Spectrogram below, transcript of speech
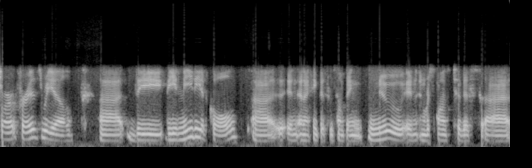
For for Israel, uh, the the immediate goal, uh, and, and, I think this is something new in, in response to this uh,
